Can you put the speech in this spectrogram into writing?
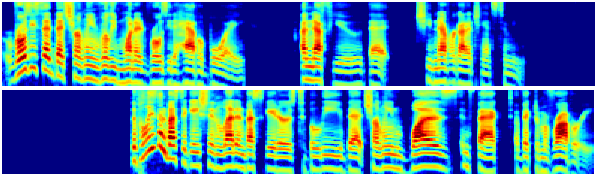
Rosie said that Charlene really wanted Rosie to have a boy, a nephew that she never got a chance to meet. The police investigation led investigators to believe that Charlene was, in fact, a victim of robbery.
